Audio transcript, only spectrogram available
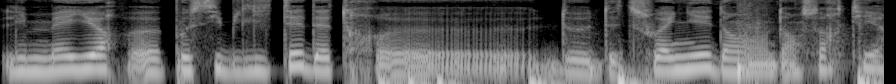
les meilleures euh, possibilités d'être, euh, d'être soignées, d'en sortir.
